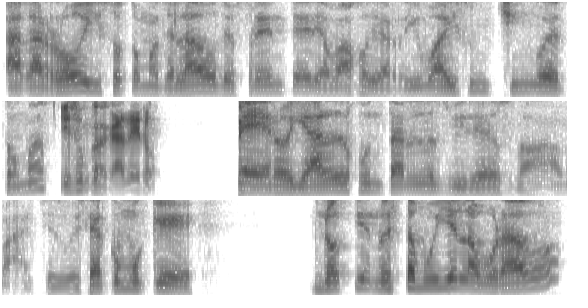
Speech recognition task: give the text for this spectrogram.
agarró, hizo tomas de lado, de frente, de abajo, de arriba, hizo un chingo de tomas. Hizo un cagadero. Pero ya al juntar los videos, no manches, güey. O sea, como que no, no está muy elaborado,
